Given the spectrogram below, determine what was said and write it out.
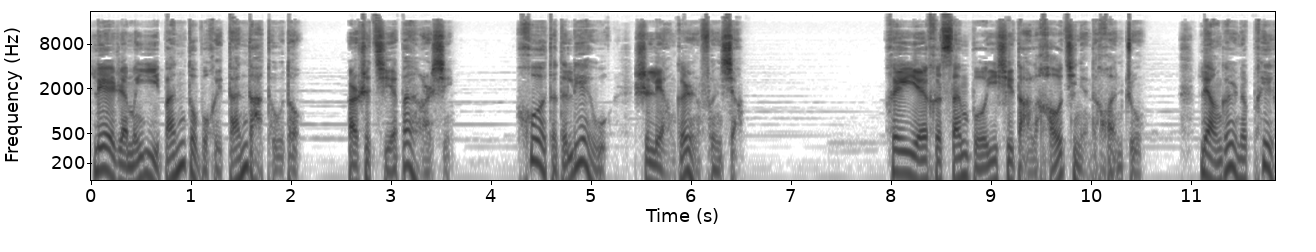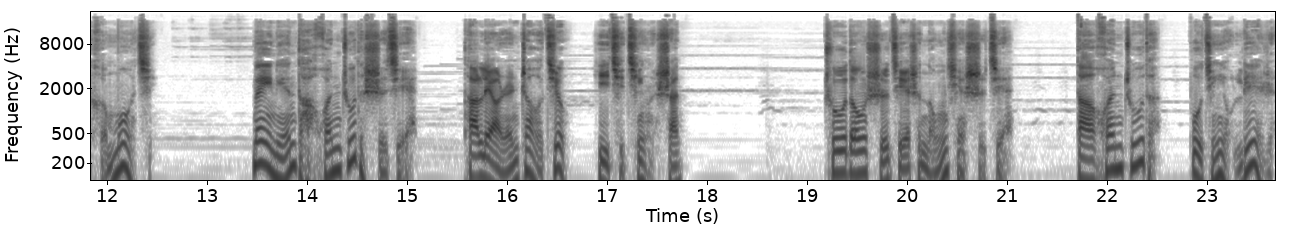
猎人们一般都不会单打独斗。而是结伴而行，获得的猎物是两个人分享。黑爷和三伯一起打了好几年的獾猪，两个人的配合默契。那年打獾猪的时节，他两人照旧一起进了山。初冬时节是农闲时节，打獾猪的不仅有猎人，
